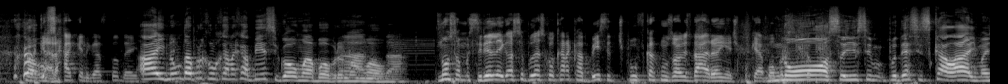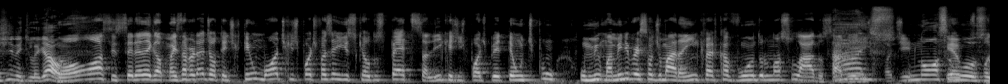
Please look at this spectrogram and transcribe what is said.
Caraca, ele gastou 10. Ai, não dá pra colocar na cabeça igual uma abóbora ah, normal. Não dá. Nossa, mas seria legal se você pudesse colocar na cabeça e, tipo, ficar com os olhos da aranha, tipo, que é a abóbora. Nossa, fica... e se pudesse escalar, imagina que legal. Nossa, isso seria legal. Mas na verdade, Authentic, tem um mod que a gente pode fazer isso, que é o dos pets ali, que a gente pode ter um, tipo, um, uma mini versão de uma aranha que vai ficar voando no nosso lado, sabe? Ah, isso. Nossa, moço.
